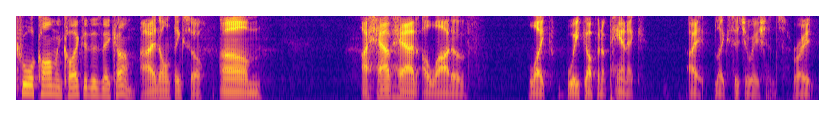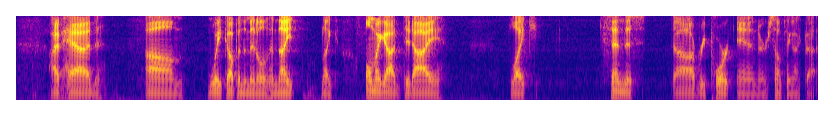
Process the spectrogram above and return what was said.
cool, calm, and collected as they come. I don't think so. Um, I have had a lot of like wake up in a panic, I like situations, right? I've had um, wake up in the middle of the night, like, oh my god, did I like send this uh, report in or something like that?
